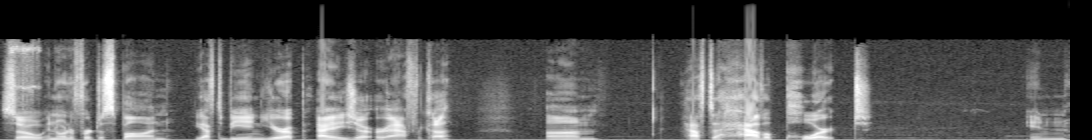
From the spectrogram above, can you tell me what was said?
So in order for it to spawn, you have to be in Europe, Asia, or Africa. Um, have to have a port in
